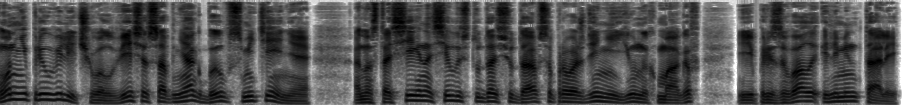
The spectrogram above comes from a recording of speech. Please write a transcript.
Он не преувеличивал, весь особняк был в смятении. Анастасия носилась туда-сюда в сопровождении юных магов и призывала элементалей.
